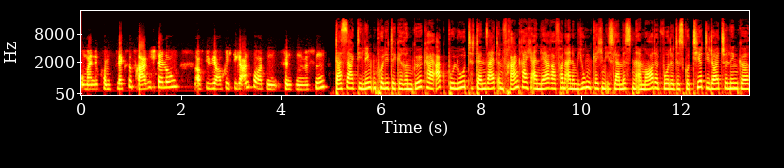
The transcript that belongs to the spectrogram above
um eine komplexe Fragestellung, auf die wir auch richtige Antworten finden müssen. Das sagt die linken Politikerin Gökay Akbulut, denn seit in Frankreich ein Lehrer von einem jugendlichen Islamisten ermordet wurde, diskutiert die deutsche Linke,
